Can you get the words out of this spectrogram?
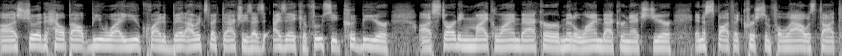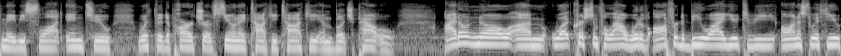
uh, should help out BYU quite a bit. I would expect that actually Isaiah Kaufusi could be your uh, starting Mike linebacker or middle linebacker next year in a spot that Christian Folau was thought to maybe slot into with the departure of Sione Takitaki and Butch Pau'u. I don't know um, what Christian Folau would have offered to BYU, to be honest with you.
